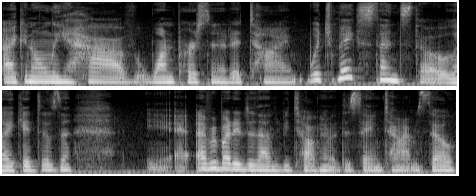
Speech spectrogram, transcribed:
I can only have one person at a time, which makes sense though. Like it doesn't everybody doesn't have to be talking at the same time. So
